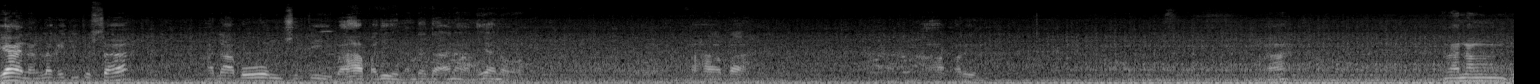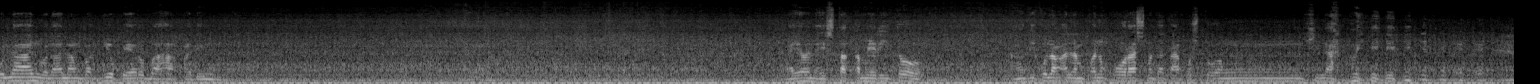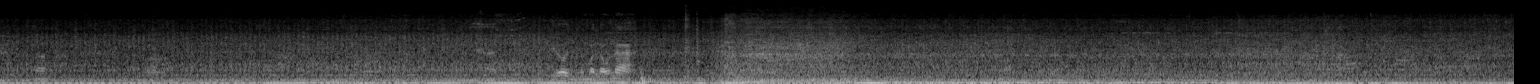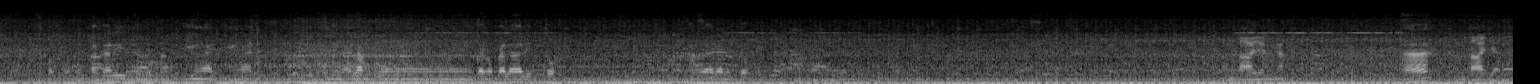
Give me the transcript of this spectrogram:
Yan, ang laki dito sa Malabon City. Baha pa din. Ang dadaanan. Ayan. Oh. Baha pa. Baha pa rin. Ha? Wala nang ulan, wala nang bagyo, pero baha pa din. Ngayon, na-stuck kami rito. Ang hindi ko lang alam pa anong oras matatapos to ang tsunami. Yan. Yun, lumalaw na. Pagpunta ka rito, ingat, ingat. Hindi alam kung gano'ng kalalim to. Ang alam to. Antayan nga. Ha? Antayan.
